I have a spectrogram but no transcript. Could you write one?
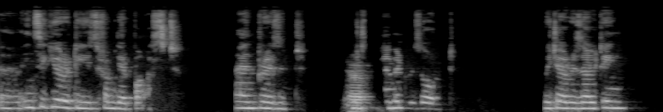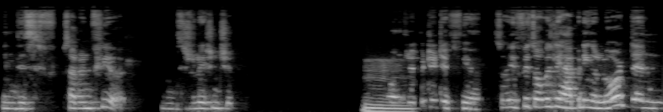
uh, insecurities from their past and present, yeah. which haven't resolved, which are resulting in this sudden fear in this relationship mm. or repetitive fear. So if it's obviously happening a lot, then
